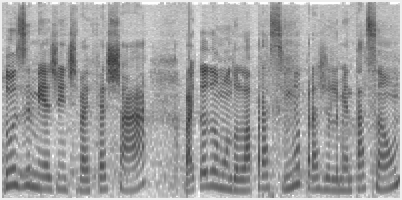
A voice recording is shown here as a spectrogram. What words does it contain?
Duas e meia a gente vai fechar, vai todo mundo lá para cima para de alimentação.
